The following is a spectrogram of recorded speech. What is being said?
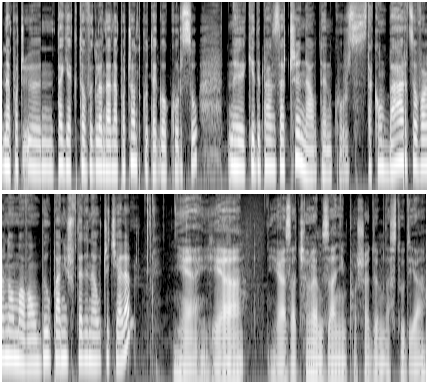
na pocz- y, tak jak to wygląda na początku tego kursu, y, kiedy pan zaczynał ten kurs z taką bardzo wolną mową. Był pan już wtedy nauczycielem? Nie, ja, ja zacząłem zanim poszedłem na studia,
